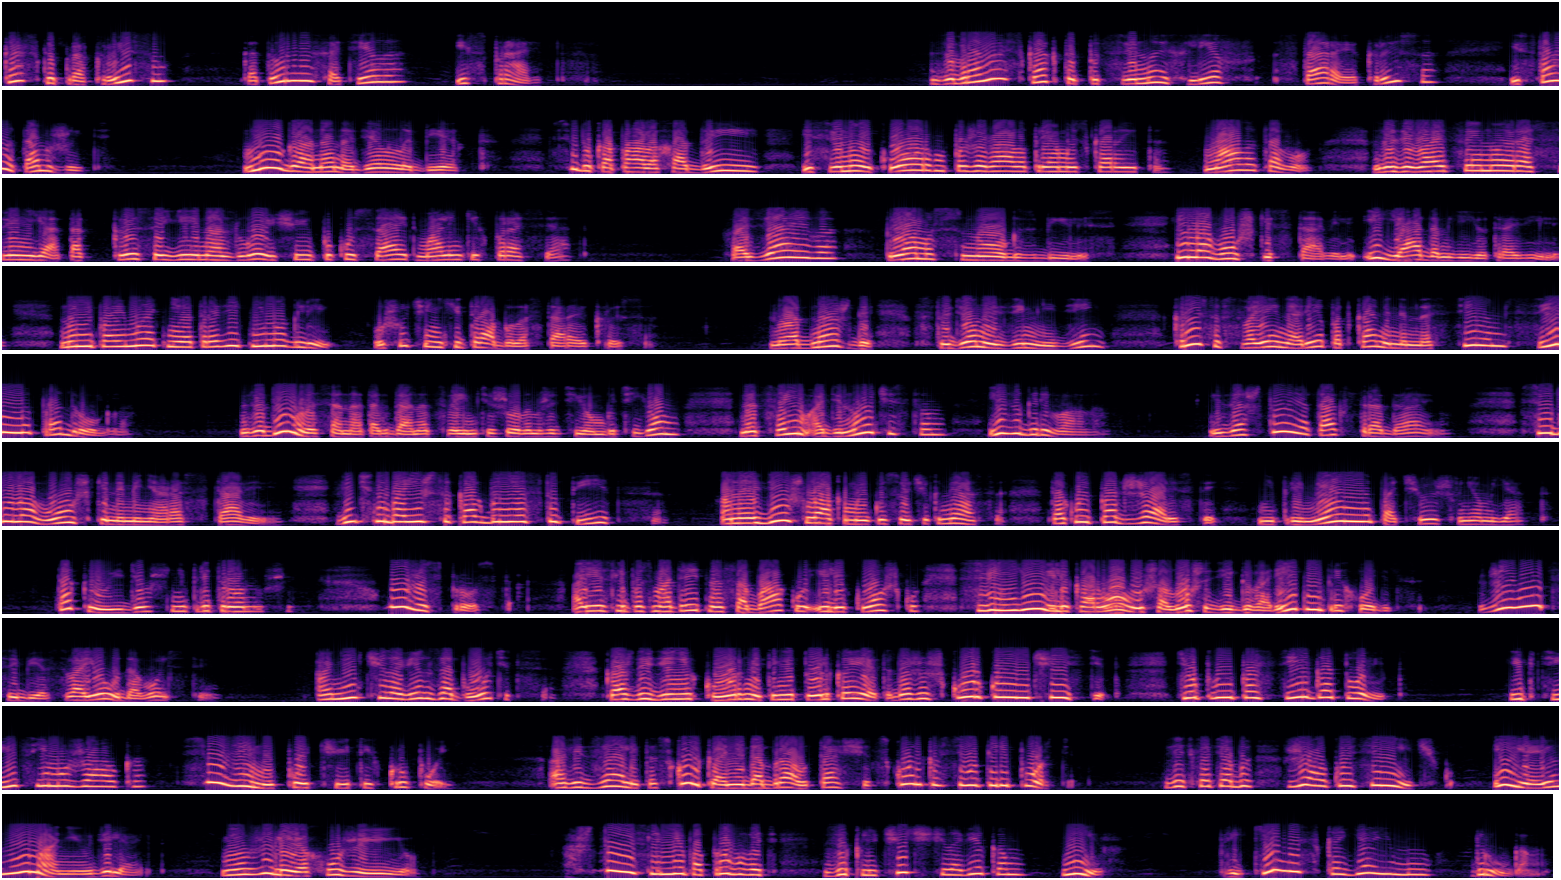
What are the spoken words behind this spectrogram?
Сказка про крысу, которая хотела исправиться. Забралась как-то под свиной хлев старая крыса и стала там жить. Много она наделала бед. Всюду копала ходы, и свиной корм пожирала прямо из корыта. Мало того, зазевается иной раз свинья, так крыса ей назло еще и покусает маленьких поросят. Хозяева прямо с ног сбились. И ловушки ставили, и ядом ее травили. Но ни поймать, ни отравить не могли. Уж очень хитра была старая крыса. Но однажды, в студеный зимний день, крыса в своей норе под каменным настилом сильно продрогла. Задумалась она тогда над своим тяжелым житьем-бытием, над своим одиночеством и загоревала. «И за что я так страдаю?» Всюду ловушки на меня расставили. Вечно боишься как бы не оступиться. А найдешь лакомый кусочек мяса, такой поджаристый, непременно почуешь в нем яд. Так и уйдешь, не притронувшись. Ужас просто. А если посмотреть на собаку или кошку, свинью или корову, уж о лошади и говорить не приходится. Живут себе в свое удовольствие. О них человек заботится, каждый день их кормит, и не только это, даже шкурку им чистит, теплую постель готовит. И птиц ему жалко, всю зиму почует их крупой. А ведь залито сколько они добра утащат, сколько всего перепортят. Взять хотя бы жалкую синичку, и он внимание уделяет. Неужели я хуже ее? А что, если мне попробовать заключить с человеком мир? прикинусь-ка я ему другом.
